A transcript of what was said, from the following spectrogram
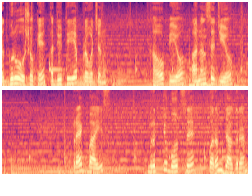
सदगुरु ओशो के अद्वितीय प्रवचन। खाओ, पियो, आनंद से जियो। ट्रैक 22 मृत्यु बोध से परम जागरण।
